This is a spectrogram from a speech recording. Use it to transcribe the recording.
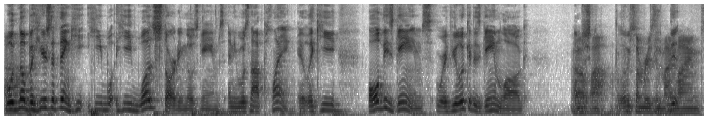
Well, no, um, but here's the thing: he he he was starting those games, and he was not playing. It, like he all these games where if you look at his game log, Oh, I'm oh just- wow! For some reason, my the- mind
